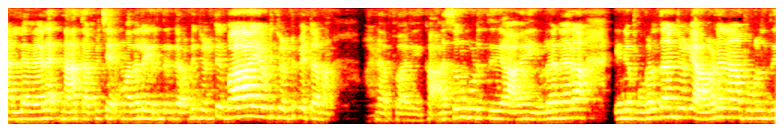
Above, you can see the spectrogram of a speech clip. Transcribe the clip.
நல்ல வேலை நான் தப்பிச்சேன். முதல்ல இருந்திருக்கு அப்படின்னு சொல்லிட்டு பாய் அப்படின்னு சொல்லிட்டு போயிட்டானான் அடப்பாவி காசும் கொடுத்து அவன் இவ்வளோ நேரம் என்னை புகழ்ந்தான்னு சொல்லி அவனை நான் புகழ்ந்து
